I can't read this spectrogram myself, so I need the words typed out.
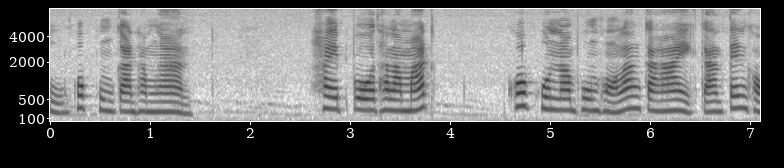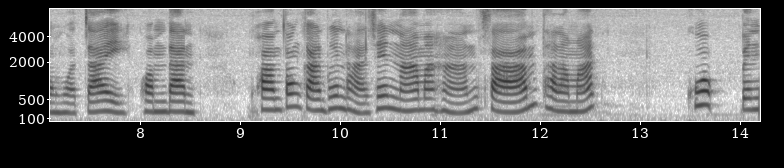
ศูนย์ควบคุมการทำงานไฮโปทาลามัสควบคุมอุณหภูมิของร่างกาย การเต้นของหัวใจ ความดัน ความต้องการพื้นฐานเช่นน้ำอาหาร 3. ทาลามัสควบ เป็น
